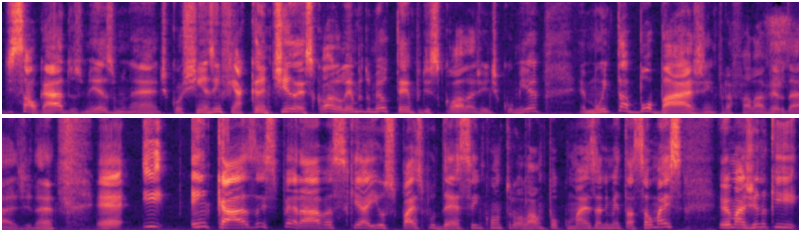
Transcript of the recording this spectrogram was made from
de salgados mesmo, né? De coxinhas, enfim, a cantina da escola, eu lembro do meu tempo de escola, a gente comia é muita bobagem, para falar a verdade, né? É, e em casa esperava-se que aí os pais pudessem controlar um pouco mais a alimentação, mas eu imagino que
